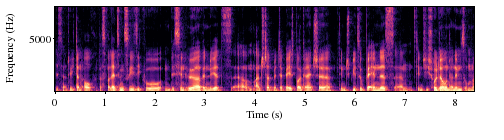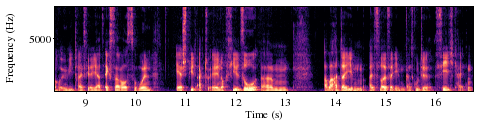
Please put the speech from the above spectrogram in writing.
ist natürlich dann auch das Verletzungsrisiko ein bisschen höher, wenn du jetzt ähm, anstatt mit der Baseballgrätsche den Spielzug beendest, ähm, den die Schulter runternimmst, um noch irgendwie drei, vier Yards extra rauszuholen. Er spielt aktuell noch viel so, ähm, aber hat da eben als Läufer eben ganz gute Fähigkeiten.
